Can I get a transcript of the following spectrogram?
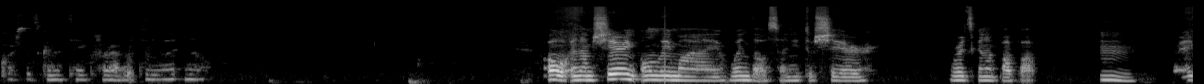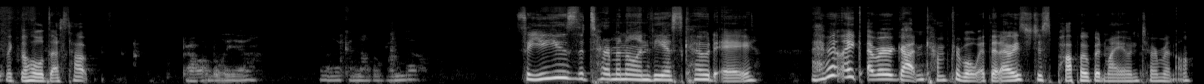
Of course, it's going to take forever to do it now. Oh, and I'm sharing only my windows. I need to share where it's gonna pop up. Mm, Right? like the whole desktop. Probably, yeah. Or like another window. So you use the terminal in VS Code A. I haven't like ever gotten comfortable with it. I always just pop open my own terminal.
